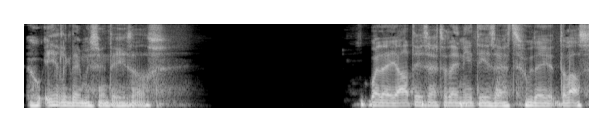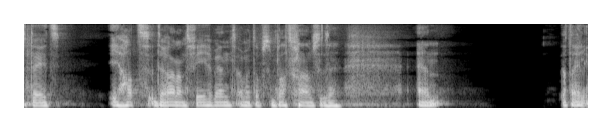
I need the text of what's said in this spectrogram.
hoe eerlijk dat je moet zijn tegen jezelf. Wat je ja tegen zegt, wat je nee tegen zegt, hoe dat je de laatste tijd je had eraan aan het vegen bent om het op zijn plat Vlaams te zijn. En dat dat eigenlijk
